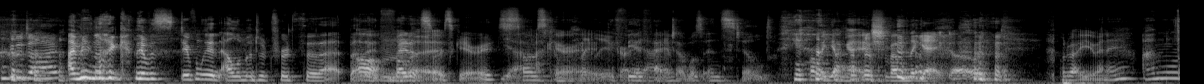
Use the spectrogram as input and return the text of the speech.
I'm gonna die. I mean, like, there was definitely an element of truth to that, but Oh, it made it so scary. Yeah, so I scary. completely The agree, fear yeah. factor was instilled from a young age. From the get go. What about you, Annie? Um,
